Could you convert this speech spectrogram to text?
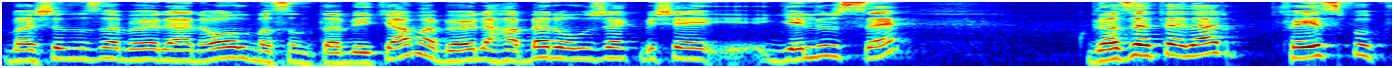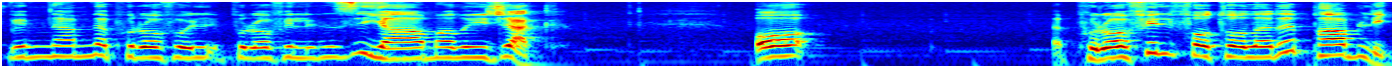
başınıza böyle hani olmasın tabii ki ama böyle haber olacak bir şey gelirse gazeteler Facebook bilmem ne profil, profilinizi yağmalayacak. O profil fotoları public.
